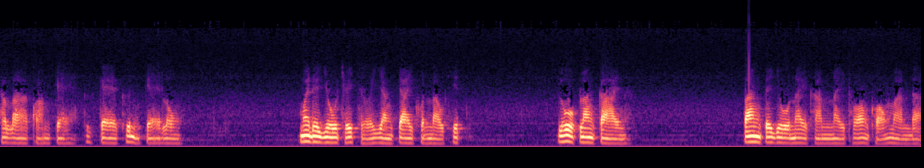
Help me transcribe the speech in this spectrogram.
ชราความแก่คือแก่ขึ้นแก่ลง ไม่ได้อยู่เฉยๆอย่างใจคนเราคิด รูปร่างกายนะ ตั้งแต่อยู่ในคันในท้องของมารดา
